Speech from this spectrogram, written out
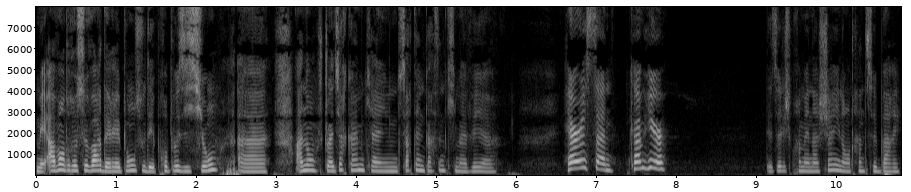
mais avant de recevoir des réponses ou des propositions, euh, ah non, je dois dire quand même qu'il y a une certaine personne qui m'avait euh, Harrison, come here. Désolée, je promène un chien, il est en train de se barrer.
